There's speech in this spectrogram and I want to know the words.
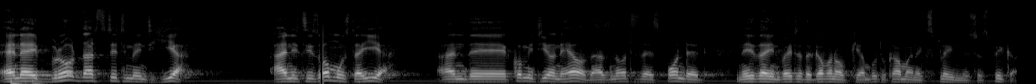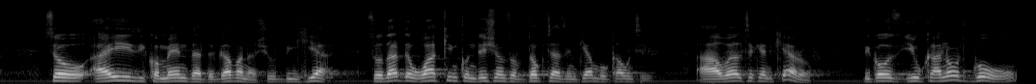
And I brought that statement here, and it is almost a year. And the Committee on Health has not responded, neither invited the governor of Kiambu to come and explain, Mr. Speaker. So I recommend that the governor should be here so that the working conditions of doctors in Kiambu County are well taken care of. Because you cannot go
